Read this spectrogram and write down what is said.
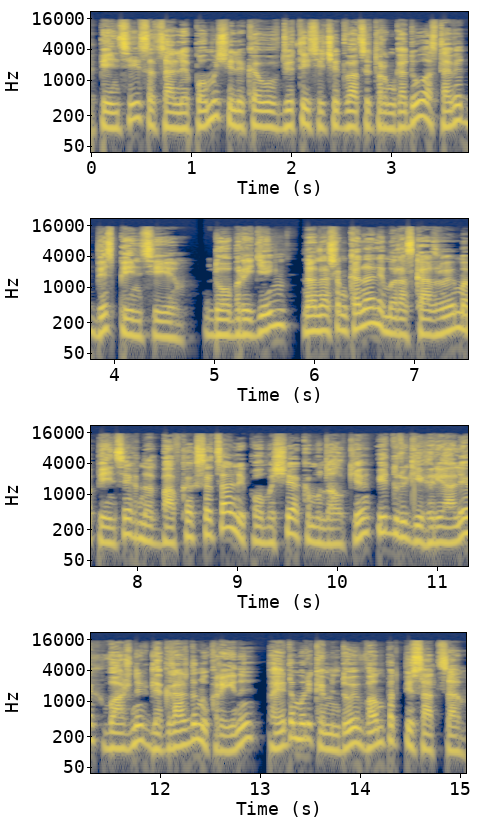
пенсии, социальной помощи или кого в 2022 году оставят без пенсии. Добрый день! На нашем канале мы рассказываем о пенсиях, надбавках, социальной помощи, о коммуналке и других реалиях, важных для граждан Украины, поэтому рекомендую вам подписаться.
